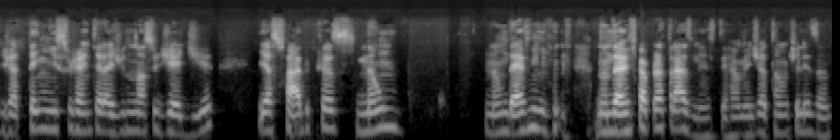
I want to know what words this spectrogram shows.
já tem isso já interagindo no nosso dia a dia e as fábricas não não devem não devem ficar para trás, né? Realmente já estão utilizando.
